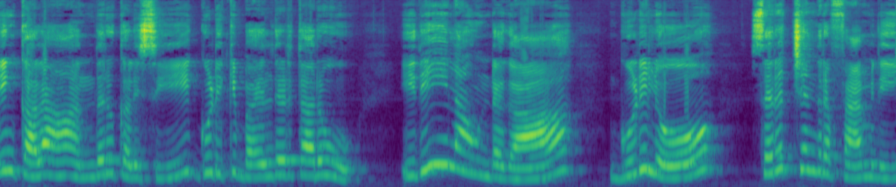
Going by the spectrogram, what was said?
ఇంకలా అందరూ కలిసి గుడికి బయలుదేరతారు. ఇది ఇలా ఉండగా గుడిలో శరత్చంద్ర ఫ్యామిలీ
